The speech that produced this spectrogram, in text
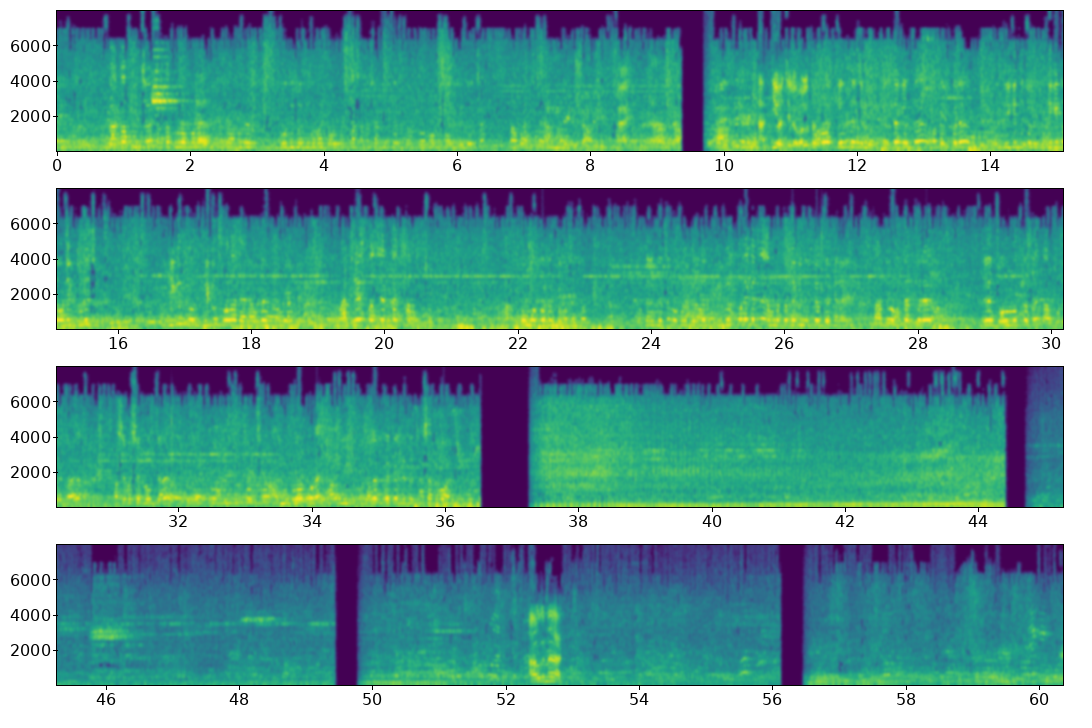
টাকা তুলছে টাকা তোলার পরে তারপরে বদি টদি সবাই জল টাকা দিচ্ছে জল জল বেরিয়েছে তারপরে হ্যাঁ কি হয়েছিল বলো তো? ওরা খেলতে ছিল খেলতে খেলতে হঠাৎ করে দিঘিতে চলে গেছে। দিঘিটা অনেক দূরে ছিল। দিঘি দিঘি বলা যায় না ওটা মাঠের পাশে একটা খাল ছোট। কোমর পর্যন্ত হবে জল। ওখানে গেছে ওখানে গেছে পড়ে গেছে আমরা তো দেখিনি কেউ দেখে না তারপরে হঠাৎ করে জল মরতেছে তারপরে যায় আশেপাশের লোক যায় বৃষ্টি পরে জলের পেটে যেতে ঠাসা দেওয়া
